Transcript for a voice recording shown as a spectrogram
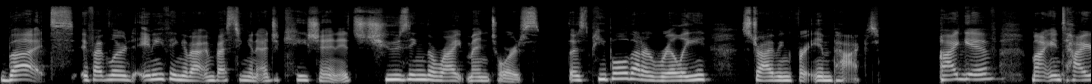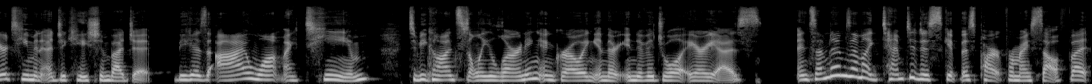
But if I've learned anything about investing in education, it's choosing the right mentors, those people that are really striving for impact. I give my entire team an education budget because I want my team to be constantly learning and growing in their individual areas. And sometimes I'm like tempted to skip this part for myself, but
